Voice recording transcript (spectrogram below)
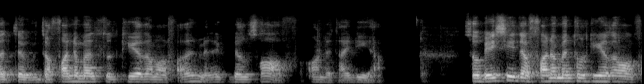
but the, the fundamental theorem of arithmetic builds off on that idea. So basically the fundamental theorem of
